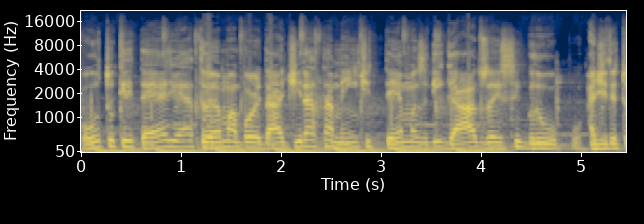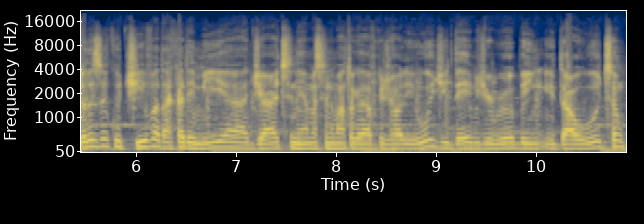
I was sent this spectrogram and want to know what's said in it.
Outro critério é a trama abordar diretamente temas ligados a esse grupo. A diretora executiva da Academia de Artes Cinema Cinematográfico de Hollywood, David Rubin e Dal Woodson,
